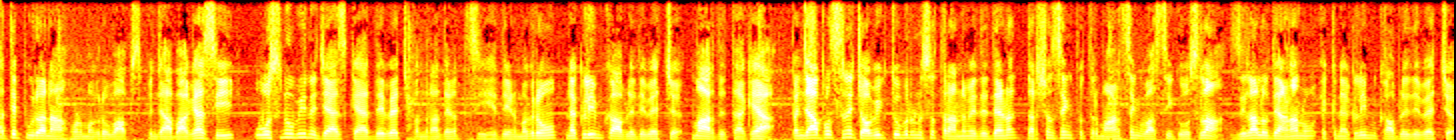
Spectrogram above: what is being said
ਅਤੇ ਪੂਰਾ ਨਾਂ ਹੋਣ ਮਗਰੋਂ ਵਾਪਸ ਪੰਜਾਬ ਆ ਗਿਆ ਸੀ, ਉਸ ਨੂੰ ਵੀ ਨਜਾਇਜ਼ ਕੈਦ ਦੇ ਵਿੱਚ 15 ਦਿਨ ਤਸੀਹੇ ਦੇਣ ਮਗਰੋਂ ਨਕਲੀ ਮੁਕਾਬਲੇ ਦੇ ਵਿੱਚ ਮਾਰ ਦਿੱਤਾ ਗਿਆ। ਪੰਜਾਬ ਪੁਲਿਸ ਨੇ 24 ਅਕਤੂਬਰ 1993 ਦੇ ਦਿਨ ਦਰਸ਼ਨ ਸਿੰਘ ਪੁੱਤਰ ਮਾਨ ਸਿੰਘ ਵਾਸੀ ਗੋਸਲਾ ਜ਼ਿਲ੍ਹਾ ਲੁਧਿਆਣਾ ਨੂੰ ਇੱਕ ਨਕਲੀ ਮੁਕਾਬਲੇ ਦੇ ਵਿੱਚ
